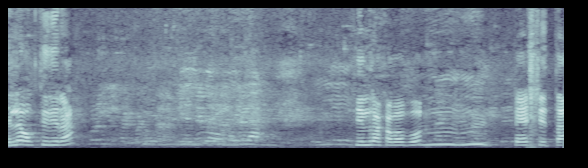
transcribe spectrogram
ಎಲ್ಲ ಹೋಗ್ತಿದ್ದೀರಾ? ತಿಂದ್ರ ಕಬಾಬು? ಟೇಸ್ಟ್ ಇತ್ತಾ?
